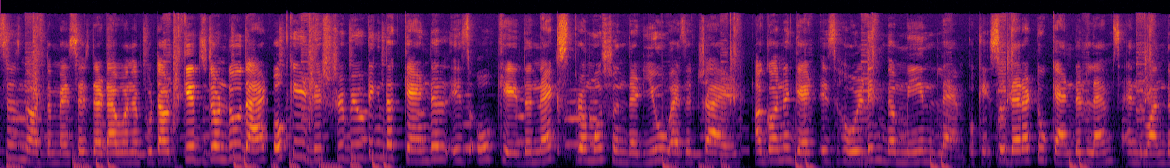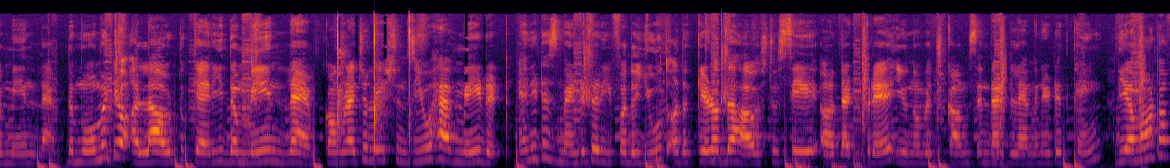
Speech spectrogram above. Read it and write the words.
this is not the message that I want to put out. Kids, don't do that. Okay, distributing the candle is okay. The next promotion that you as a child are gonna get is holding the main lamp. Okay, so there are two candle lamps and one the main lamp. The moment you're allowed to carry the main lamp, congratulations, you have made it. And it is mandatory for the youth or the kid of the house to say uh, that prayer, you know, which comes in that laminated thing. The amount of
